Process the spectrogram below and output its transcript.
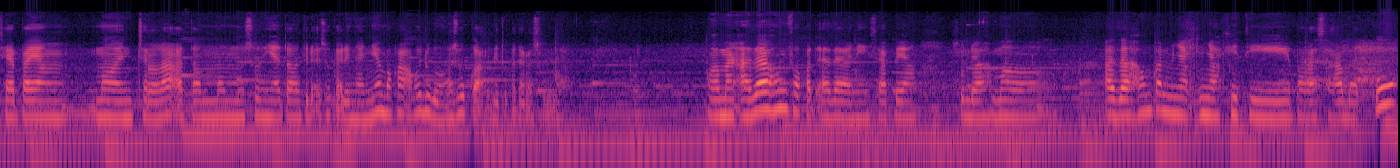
Siapa yang mencela atau memusuhinya atau tidak suka dengannya maka aku juga nggak suka gitu kata Rasulullah. Waman adahum fakat adani siapa yang sudah me adahum kan menyakiti para sahabatku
